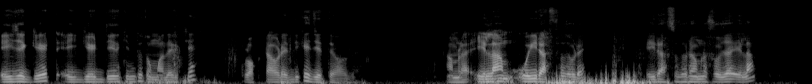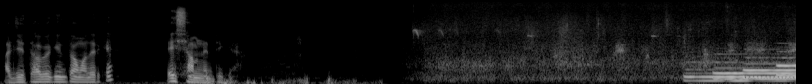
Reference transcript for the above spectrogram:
এই যে গেট এই গেট দিয়ে কিন্তু তোমাদেরকে ক্লক টাওয়ারের দিকে যেতে হবে। আমরা এলাম ওই রাস্তা ধরে। এই রাস্তা ধরে আমরা সোজা এলাম আর যেতে হবে কিন্তু আমাদেরকে এই সামনের দিকে।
